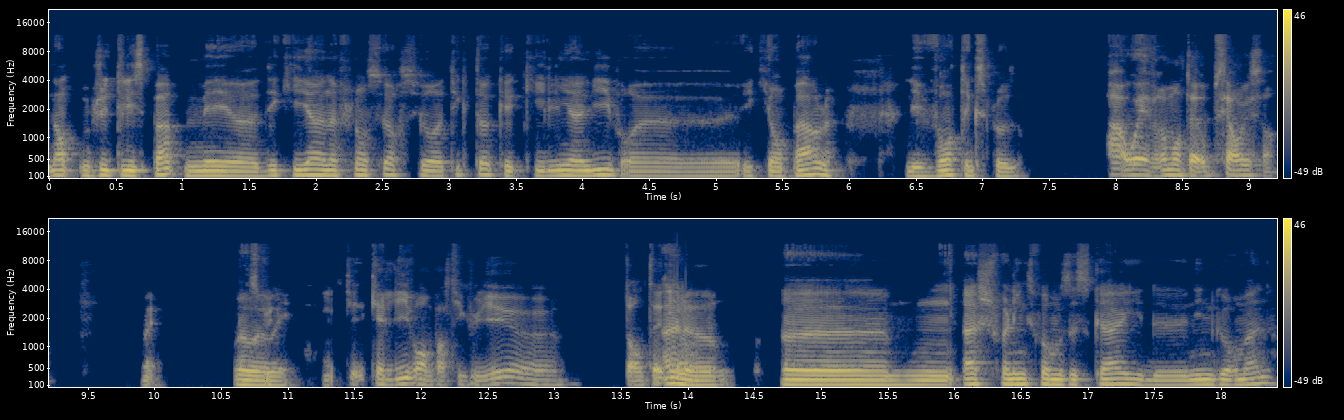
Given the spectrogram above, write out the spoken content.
Non, je l'utilise pas, mais euh, dès qu'il y a un influenceur sur TikTok qui lit un livre euh, et qui en parle, les ventes explosent. Ah ouais, vraiment, tu as observé ça. Ouais, ouais, Parce ouais, que ouais. quel livre en particulier euh, t'as en tête? Alors, euh, Ash Falling from the Sky de Neil Gaiman,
